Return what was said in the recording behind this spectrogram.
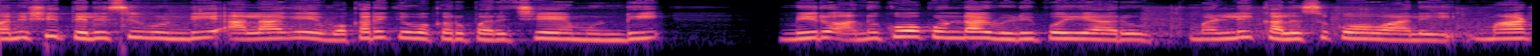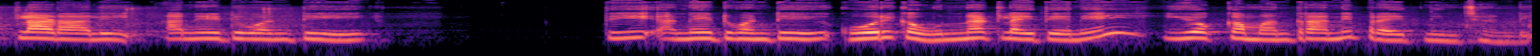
మనిషి తెలిసి ఉండి అలాగే ఒకరికి ఒకరు పరిచయం ఉండి మీరు అనుకోకుండా విడిపోయారు మళ్ళీ కలుసుకోవాలి మాట్లాడాలి అనేటువంటి తీ అనేటువంటి కోరిక ఉన్నట్లయితేనే ఈ యొక్క మంత్రాన్ని ప్రయత్నించండి.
